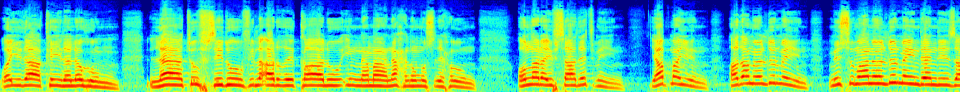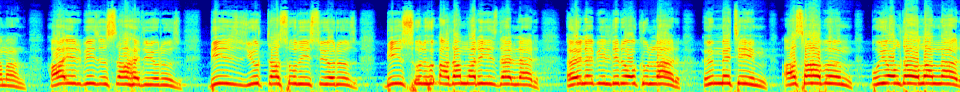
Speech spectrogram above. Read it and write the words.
وَإِذَا قِيلَ لَهُمْ لَا تُفْسِدُوا فِي الْأَرْضِ قَالُوا إِنَّمَا نَحْنُ مُصْلِحُونَ Onlara ifsad etmeyin. Yapmayın, adam öldürmeyin, Müslüman öldürmeyin dendiği zaman, hayır biz ıslah ediyoruz, biz yurtta sulh istiyoruz, biz sulhun adamlarıyız derler. Öyle bildiri okurlar, ümmetim, ashabım, bu yolda olanlar,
